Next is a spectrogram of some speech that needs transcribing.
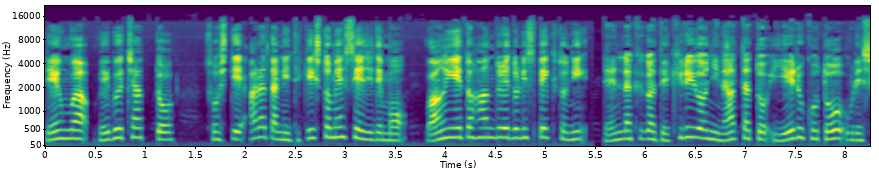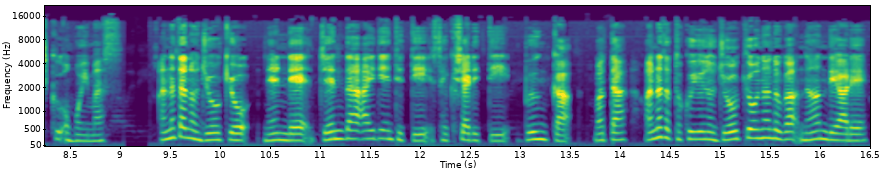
電話、ウェブチャット、そして新たにテキストメッセージでも1800リスペクトに連絡ができるようになったと言えることを嬉しく思います。あなたの状況、年齢、ジェンダーアイデンティティ、セクシャリティ、文化、またあなた特有の状況などが何であれ、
